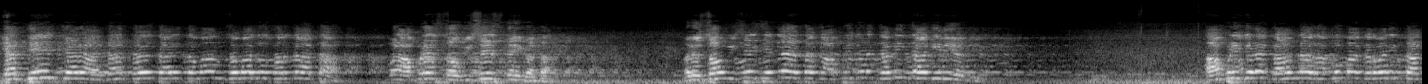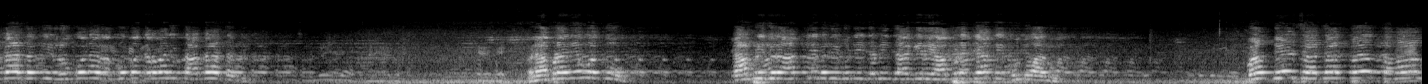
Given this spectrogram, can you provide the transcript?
ત્યાં દેશ જયારે આઝાદ થયો ત્યારે તમામ સમાજો સરખા હતા. પણ આપણે સવિશેષ કંઈક હતા. અને સવિશેષ એટલે હતા કે આપણી જોડે જમીન જાગીરી હતી. આપણી જોડે ગામના રખોપા કરવાની તાકાત હતી, લોકોના રખોપા કરવાની તાકાત હતી. અને એવું હતું કે આપણી જોડે આટલી બધી મોટી જમીન જાગીરી આપણે ક્યાં કઈ ખૂટવાનું? પણ દેશ આઝાદ થયો, તમામ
